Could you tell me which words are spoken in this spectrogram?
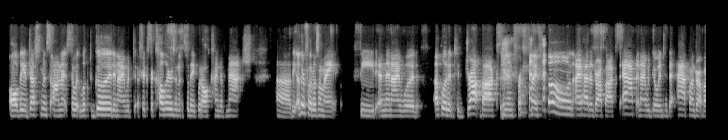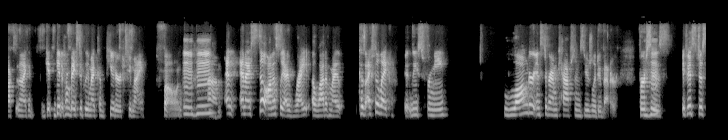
all the adjustments on it so it looked good, and I would fix the colors it so they would all kind of match uh, the other photos on my feed, and then I would upload it to Dropbox. And then from my phone, I had a Dropbox app and I would go into the app on Dropbox and then I could get, get it from basically my computer to my phone. Mm-hmm. Um, and, and I still, honestly, I write a lot of my, cause I feel like, at least for me, longer Instagram captions usually do better mm-hmm. versus mm-hmm. if it's just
